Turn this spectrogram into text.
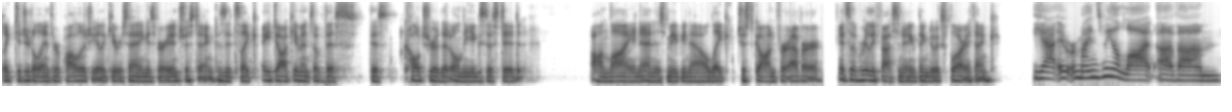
like digital anthropology, like you were saying, is very interesting because it's like a document of this this culture that only existed online and is maybe now like just gone forever. It's a really fascinating thing to explore. I think. Yeah, it reminds me a lot of um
